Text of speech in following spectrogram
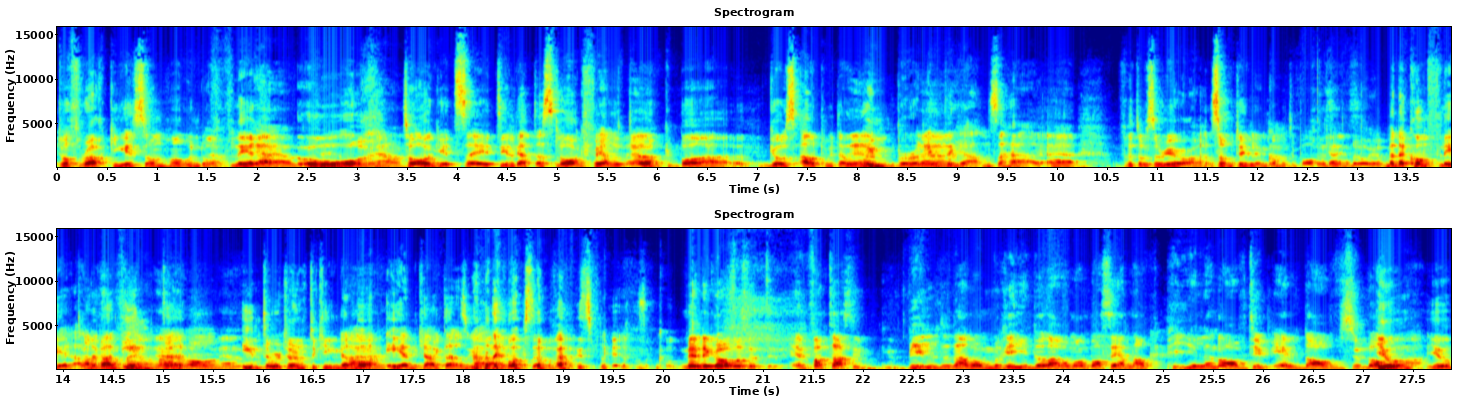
Dothraki som har under Ja. flera Ja, ja. år Ja. tagit sig till detta slagfält Ja. och bara goes out with a Ja. whimper Ja. lite grann så här. Eh, Förutom Soriora som tydligen kommer tillbaka. Då, men det kom flera. Ja, det var flera. inte, Ja, det var- Ja. inte Return of the King där det var en karaktär som kom tillbaka. Det var faktiskt flera som kom Men det gav oss ett, en fantastisk bild när de rider där och man bara ser den här pilen av typ eld av soldaterna. Jo, jo.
